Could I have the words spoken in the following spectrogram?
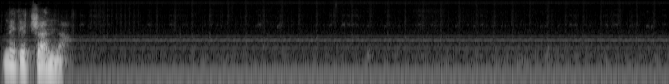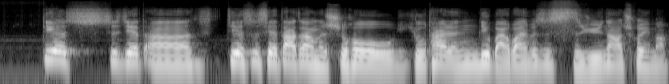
那个真了。第二世界啊、第二次世界大战的时候，犹太人六百万不是死于纳粹吗？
